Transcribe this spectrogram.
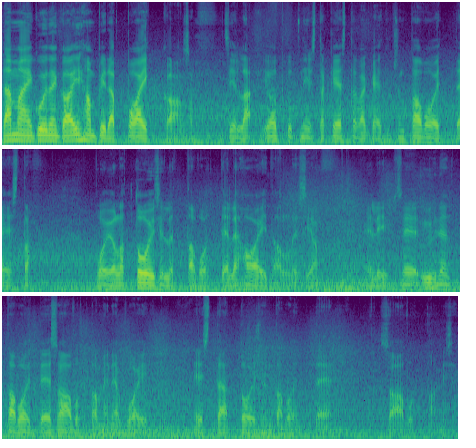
Tämä ei kuitenkaan ihan pidä paikkaansa, sillä jotkut niistä kestävän kehityksen tavoitteista voi olla toisille tavoitteille haitallisia. Eli se yhden tavoitteen saavuttaminen voi estää toisen tavoitteen saavuttamisen.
